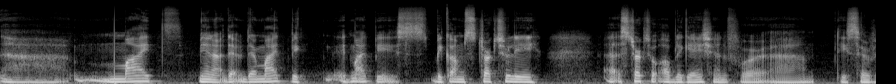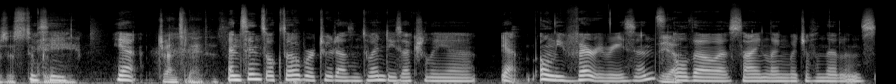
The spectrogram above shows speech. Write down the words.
uh, might you know there, there might be it might be become structurally a structural obligation for um, these services to I be see. Yeah. translated And since October 2020 is actually, uh, yeah, only very recent, Yeah. although a sign language of the Netherlands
